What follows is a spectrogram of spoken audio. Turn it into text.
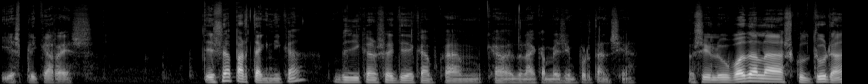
i explicar res. És una part tècnica, vull dir que no se li té cap, cap, cap, donar cap més importància. O sigui, el bo de l'escultura,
